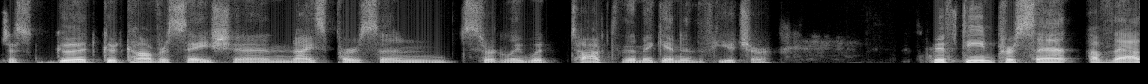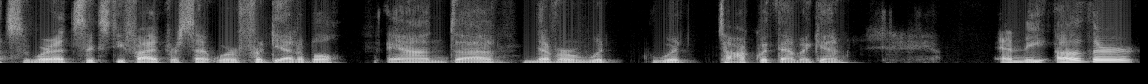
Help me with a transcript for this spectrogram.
just good, good conversation, nice person, certainly would talk to them again in the future. 15% of that, so we're at 65%, were forgettable and uh, never would would talk with them again. And the other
